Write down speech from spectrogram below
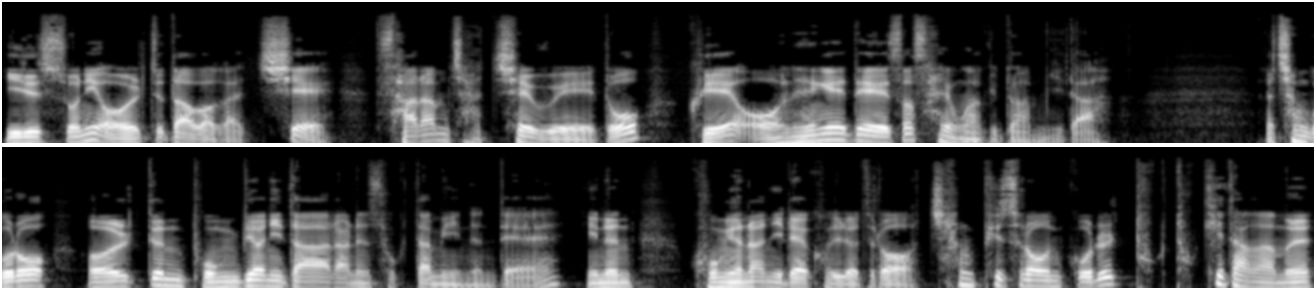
일손이 얼뜨다와 같이 사람 자체 외에도 그의 언행에 대해서 사용하기도 합니다. 참고로 얼뜬 봉변이다라는 속담이 있는데 이는 공연한 일에 걸려들어 창피스러운 꼴을 톡톡히 당함을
